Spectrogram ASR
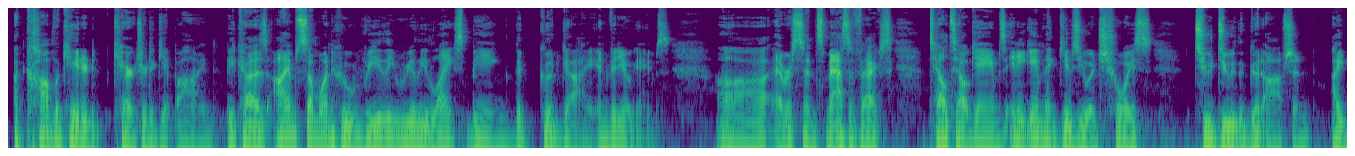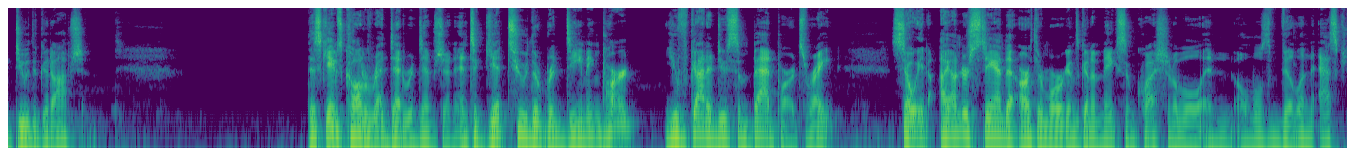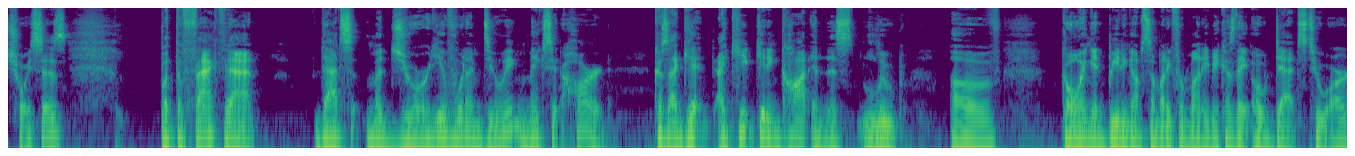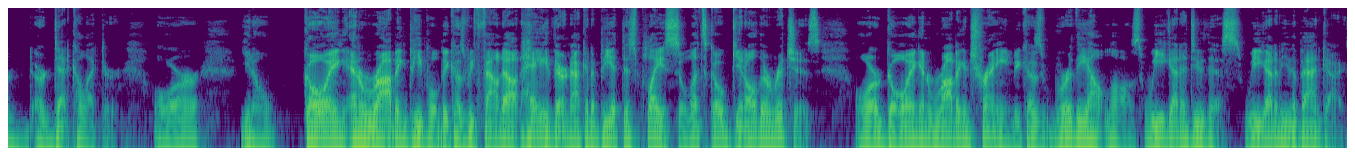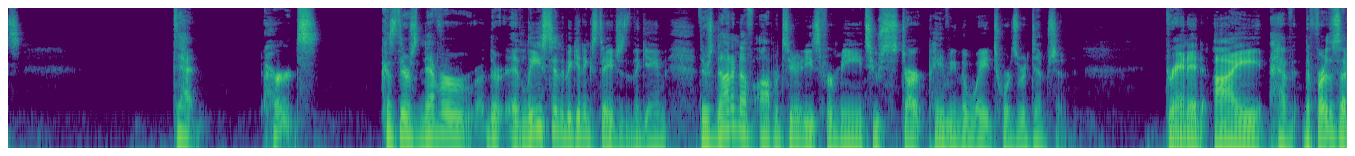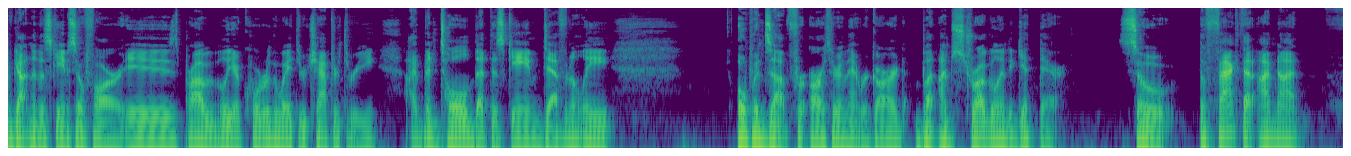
a complicated character to get behind because i'm someone who really really likes being the good guy in video games uh, ever since mass effect telltale games any game that gives you a choice to do the good option, I do the good option. This game's called Red Dead Redemption, and to get to the redeeming part, you've got to do some bad parts, right? So it, I understand that Arthur Morgan's going to make some questionable and almost villain-esque choices, but the fact that that's majority of what I'm doing makes it hard because I get I keep getting caught in this loop of going and beating up somebody for money because they owe debts to our our debt collector or you know going and robbing people because we found out hey they're not going to be at this place so let's go get all their riches or going and robbing a train because we're the outlaws. We got to do this. We got to be the bad guys. That hurts. Because there's never there at least in the beginning stages of the game there's not enough opportunities for me to start paving the way towards redemption. Granted, I have the furthest I've gotten in this game so far is probably a quarter of the way through chapter three. I've been told that this game definitely opens up for Arthur in that regard, but I'm struggling to get there. So the fact that I'm not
